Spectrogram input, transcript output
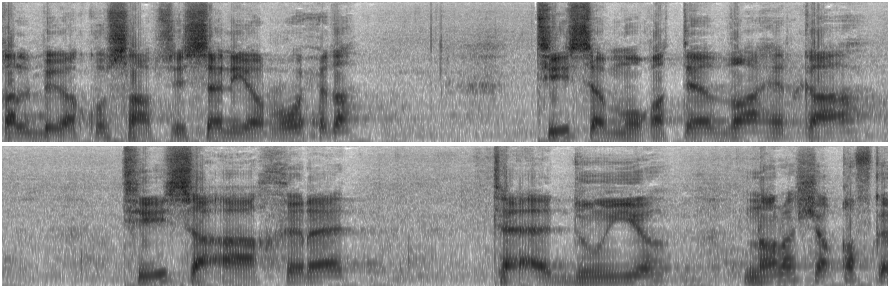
qalbiga ku saabsiisan iyo ruuxda tiisa muuqatee daahirka ah tiisa aakhireed ta adduunyo nolosha qofka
